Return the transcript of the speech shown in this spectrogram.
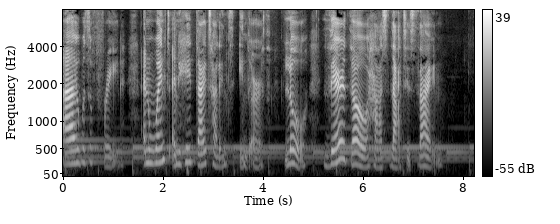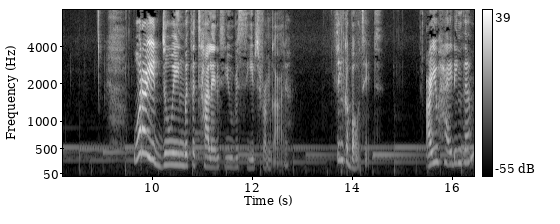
I was afraid, and went and hid thy talent in the earth. Lo, there thou hast that is thine. What are you doing with the talent you received from God? Think about it. Are you hiding them?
